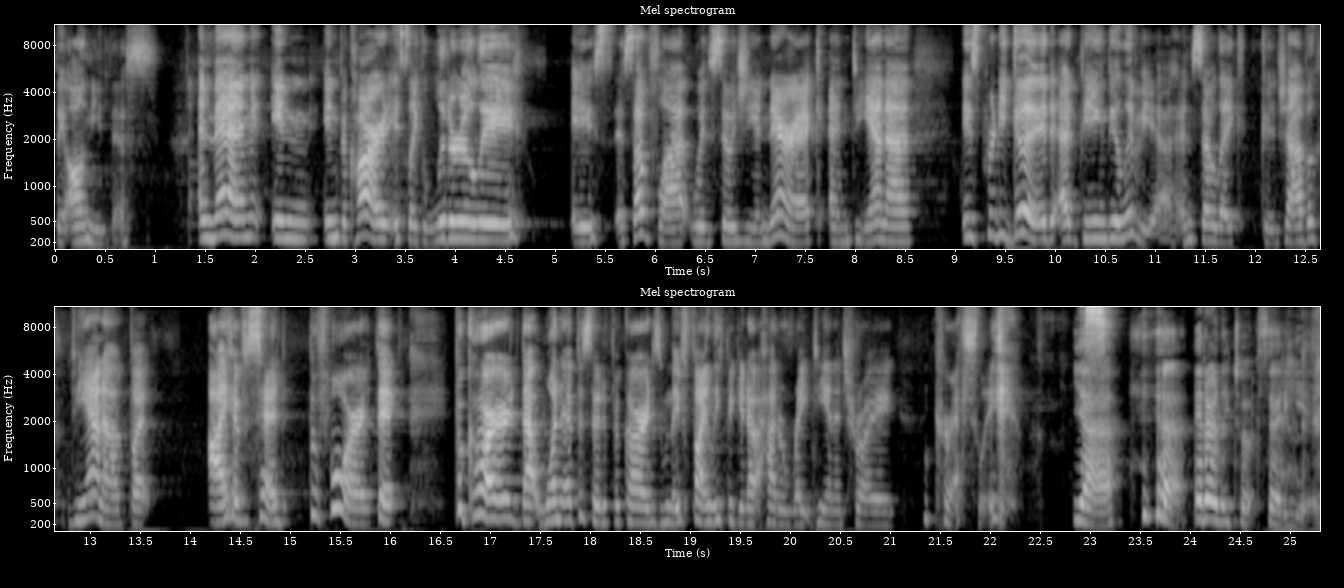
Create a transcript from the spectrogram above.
They all need this. And then in in picard it's like literally a, a subplot with soji and narek and deanna is pretty good at being the olivia. And so like good job deanna but i have said before that picard that one episode of picard is when they finally figured out how to write deanna troy correctly Yeah. Yeah. It only took 30 years.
